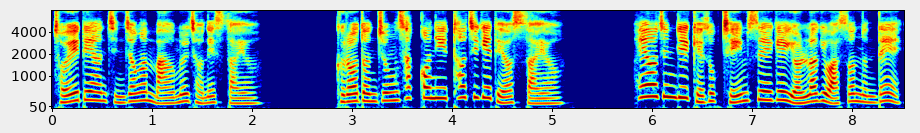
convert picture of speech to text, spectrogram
저에 대한 진정한 마음을 전했어요. 그러던 중 사건이 터지게 되었어요. 헤어진 뒤 계속 제임스에게 연락이 왔었는데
